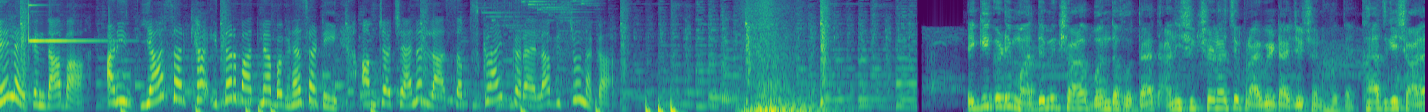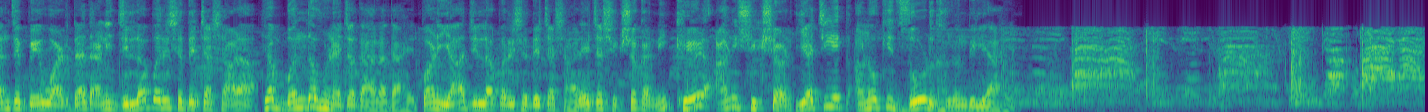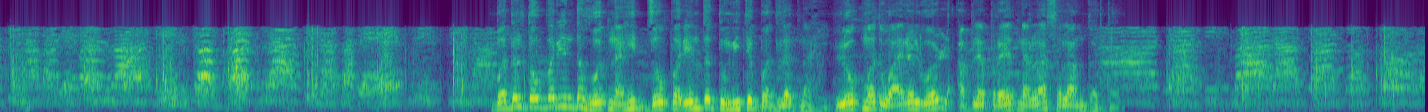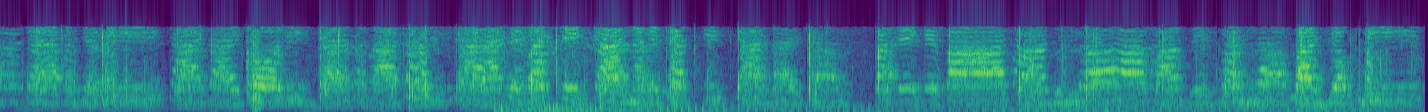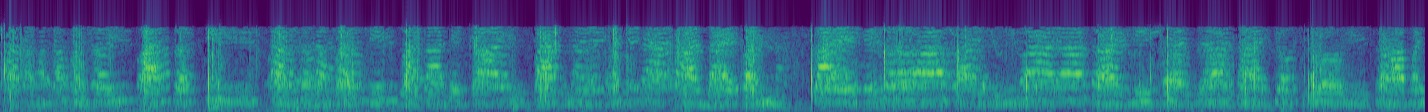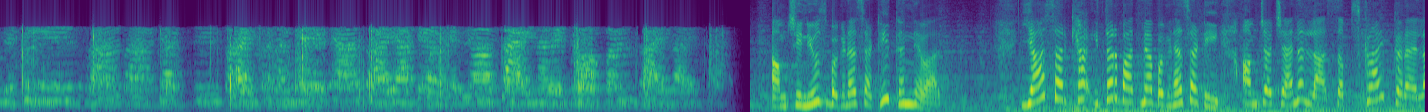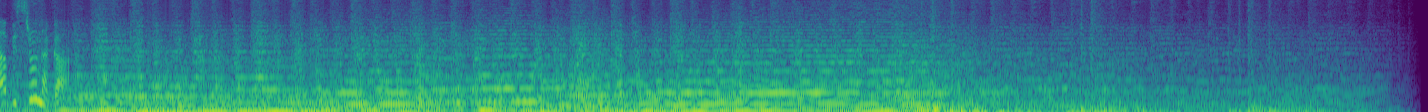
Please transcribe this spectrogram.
Bell ऐकन दाबा आणि यासारख्या इतर बातम्या बघण्यासाठी आमच्या चॅनलला सबस्क्राईब करायला विसरू नका. एकीकडे माध्यमिक शाळा बंद होत आहेत आणि शिक्षणाचे प्रायव्हेटायझेशन होत आहे खासगी शाळांचे पे वाढत आहेत आणि जिल्हा परिषदेच्या शाळा ह्या बंद होण्याच्या दारात आहेत. पण या जिल्हा परिषदेच्या शाळेच्या शिक्षकांनी खेळ आणि शिक्षण याची एक अनोखी जोड घालून दिली आहे. बदल तोपर्यंत होत नाही जोपर्यंत तुम्ही ते बदलत नाही. लोकमत व्हायरल वर्ल्ड आपल्या प्रयत्नाला सलाम करतात. आमची न्यूज बघण्यासाठी धन्यवाद. यासारख्या इतर बातम्या बघण्यासाठी आमच्या चॅनलला सबस्क्राईब करायला विसरू नका.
